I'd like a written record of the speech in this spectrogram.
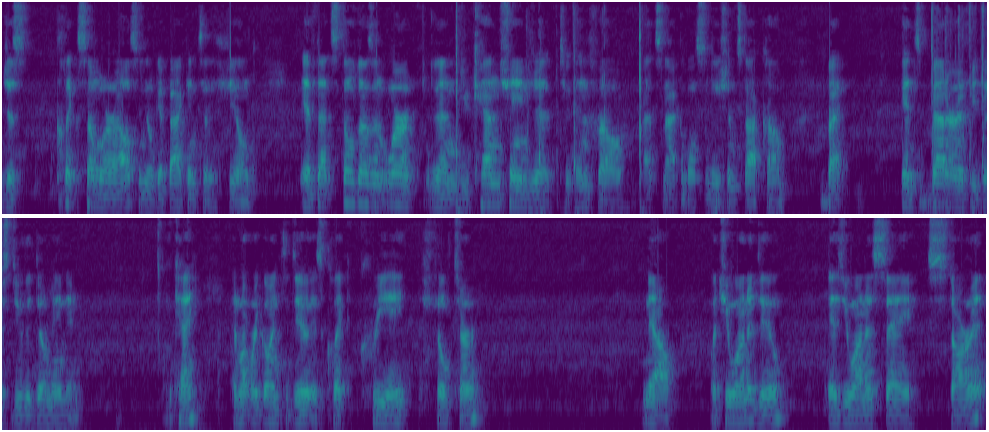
just click somewhere else and you'll get back into the field. If that still doesn't work, then you can change it to info at snackablesolutions.com. But it's better if you just do the domain name. Okay? And what we're going to do is click Create Filter. Now, what you want to do is you want to say star it,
